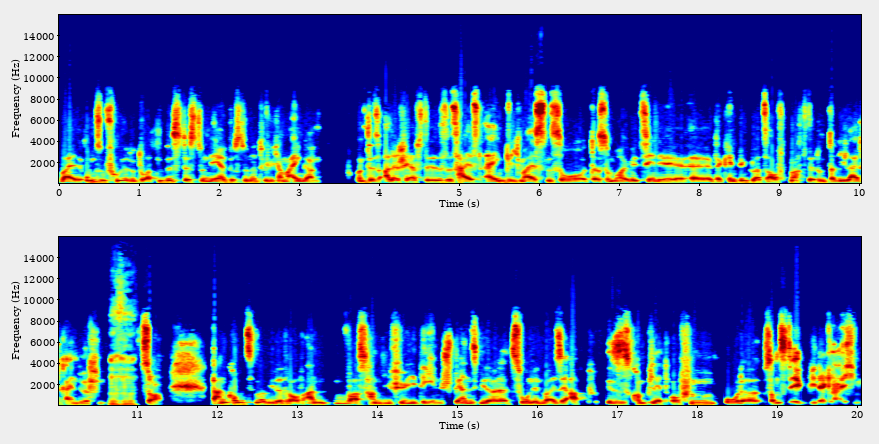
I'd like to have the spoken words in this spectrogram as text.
Weil umso früher du dort bist, desto näher bist du natürlich am Eingang. Und das Allerschärfste ist, es das heißt eigentlich meistens so, dass um halbe zehn äh, der Campingplatz aufgemacht wird und dann die Leute rein dürfen. Mhm. So. Dann kommt es immer wieder drauf an, was haben die für Ideen? Sperren es wieder zonenweise ab? Ist es komplett offen oder sonst irgendwie dergleichen?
